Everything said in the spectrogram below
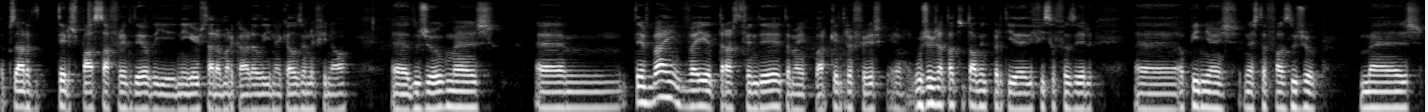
Apesar de ter espaço à frente dele e ninguém o estar a marcar ali naquela zona final uh, do jogo, mas um, teve bem, veio atrás defender, também claro que entra fresco. É, O jogo já está totalmente partido, é difícil fazer uh, opiniões nesta fase do jogo, mas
